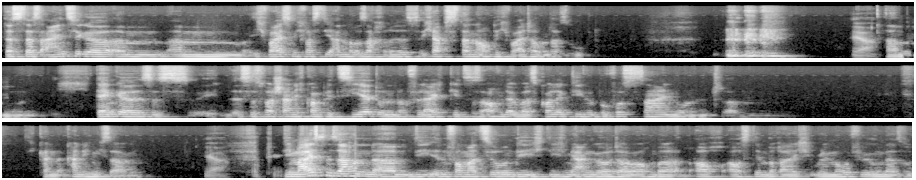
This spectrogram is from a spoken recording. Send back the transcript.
Das ist das Einzige, ähm, ähm, ich weiß nicht, was die andere Sache ist. Ich habe es dann auch nicht weiter untersucht. Ja. Ähm, ich denke, es ist, es ist wahrscheinlich kompliziert und vielleicht geht es auch wieder über das kollektive Bewusstsein und ähm, kann, kann ich nicht sagen. Ja, okay. Die meisten Sachen, ähm, die Informationen, die ich, die ich mir angehört habe, auch, auch aus dem Bereich Remote-Führung, also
